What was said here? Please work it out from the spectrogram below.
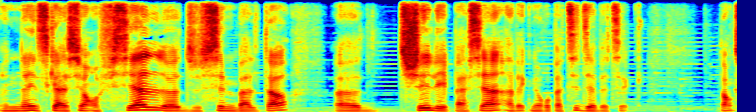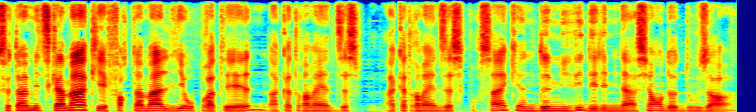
une indication officielle euh, du Cymbalta euh, chez les patients avec neuropathie diabétique. Donc, c'est un médicament qui est fortement lié aux protéines, à 90, à 90 qui a une demi-vie d'élimination de 12 heures.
